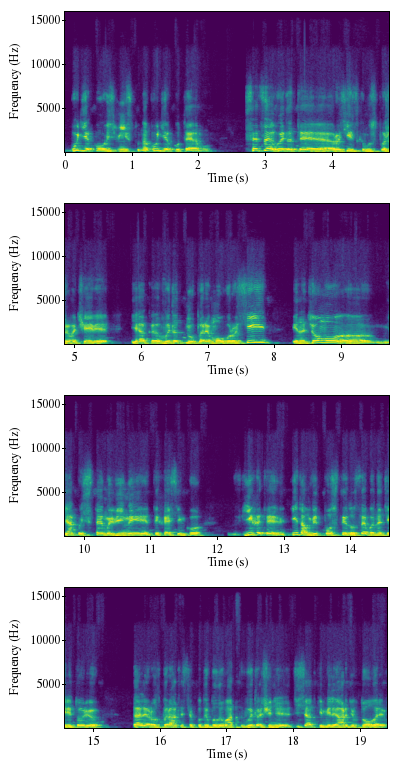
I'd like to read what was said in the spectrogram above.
будь-якого змісту, на будь-яку тему. Все це видати російському споживачеві як видатну перемогу Росії, і на цьому е, якось з теми війни тихесенько в'їхати і там відпусти до себе на територію, далі розбиратися, куди були витрачені десятки мільярдів доларів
